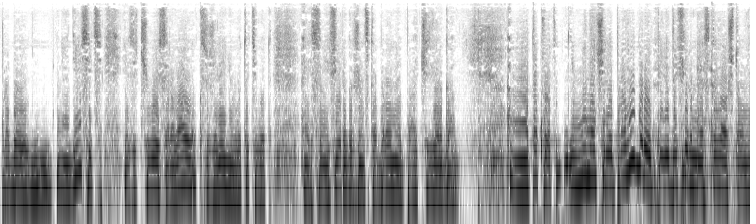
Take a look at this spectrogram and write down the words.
пробыл не 10, из-за чего и сорвал, к сожалению, вот эти вот свои эфиры гражданской обороны по четвергам. Так вот, мы начали про выборы. Перед эфиром я сказал, что в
